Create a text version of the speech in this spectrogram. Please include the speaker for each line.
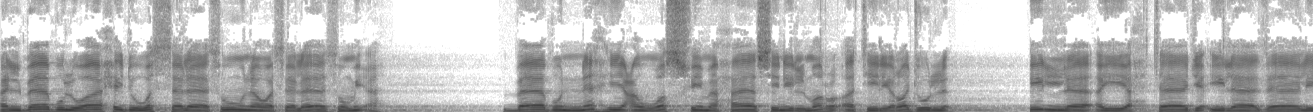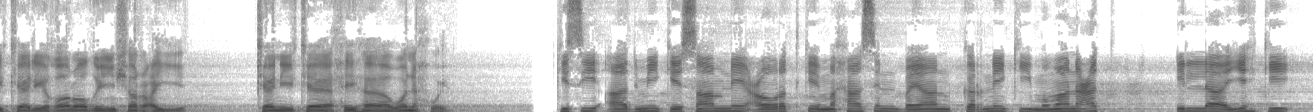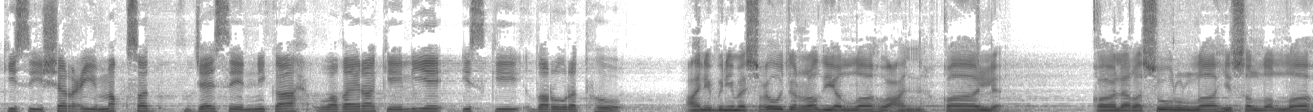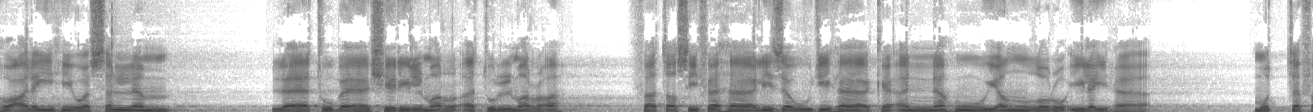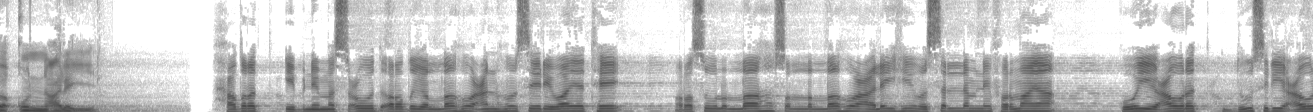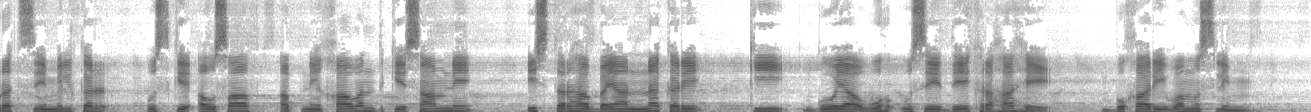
Speaker 1: الباب الواحد والثلاثون وثلاثمئة باب النهي عن وصف محاسن المرأة لرجل إلا أن يحتاج إلى ذلك لغرض شرعي كنكاحها ونحوه.
Speaker 2: کسی آدمی کے سامنے عورت کے محاسن بیان کرنے کی ممانعت اللہ یہ کہ کسی شرعی مقصد جیسے نکاح وغیرہ کے لیے اس کی ضرورت ہو۔
Speaker 1: عن ابن مسعود رضي الله عنه قال قال رسول الله صلى الله عليه وسلم، لا تباشر المرأة المرأة فتصفها لزوجها كأنه ينظر إليها، متفق عليه
Speaker 2: حضرت ابن مسعود رضی اللہ عنہ سے روایت ہے رسول اللہ صلی اللہ علیہ وسلم نے فرمایا، کوئی عورت دوسری عورت سے مل کر اس کے اوصاف اپنے خاوند کے سامنے اس طرح بیان نہ کرے کہ گویا وہ اسے دیکھ رہا ہے۔ بخاری و مسلم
